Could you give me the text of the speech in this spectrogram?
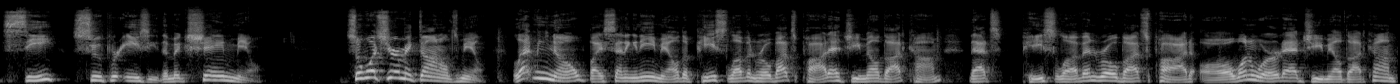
See? Super easy. The McShame meal. So, what's your McDonald's meal? Let me know by sending an email to peaceloveandrobotspod at gmail.com. That's peaceloveandrobotspod, all one word, at gmail.com.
